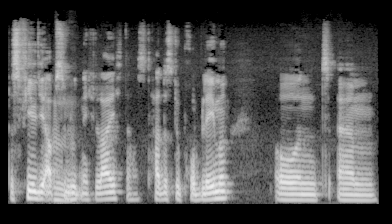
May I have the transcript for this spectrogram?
das fiel dir absolut mhm. nicht leicht, da hast, hattest du Probleme. Und ähm,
